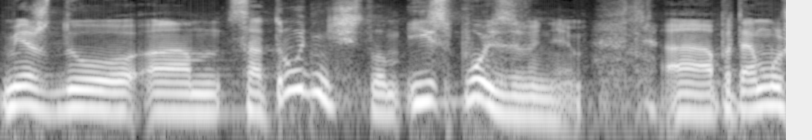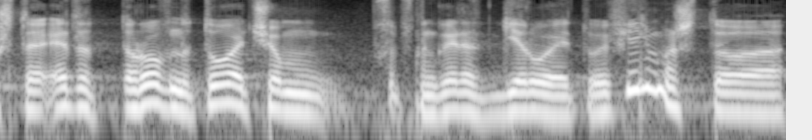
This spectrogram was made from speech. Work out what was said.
между э, сотрудничеством и использованием исследованием. А, потому что это ровно то, о чем, собственно, говорят герои этого фильма, что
